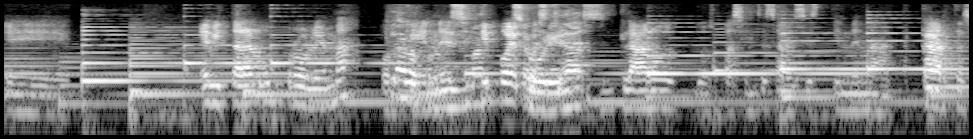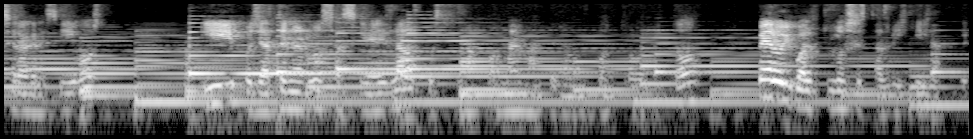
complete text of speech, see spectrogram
eh, evitar algún problema, porque Claro, en ese tipo de seguridad. cuestiones, claro, los pacientes a veces tienden a atacarte, a ser agresivos, y pues ya tenerlos así aislados, pues es una forma de mantener un control y todo, pero igual tú los estás vigilando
